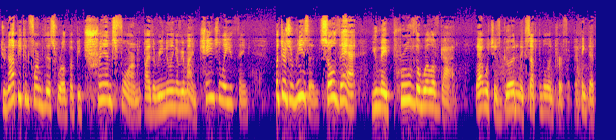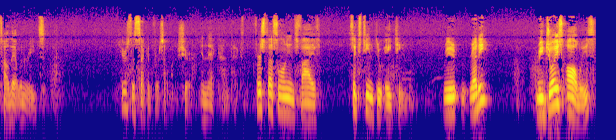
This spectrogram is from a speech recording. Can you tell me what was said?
do not be conformed to this world, but be transformed by the renewing of your mind. Change the way you think. But there's a reason, so that you may prove the will of God, that which is good and acceptable and perfect. I think that's how that one reads. Here's the second verse I want to share in that context 1 Thessalonians 5 16 through 18. Re- ready? Rejoice always.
